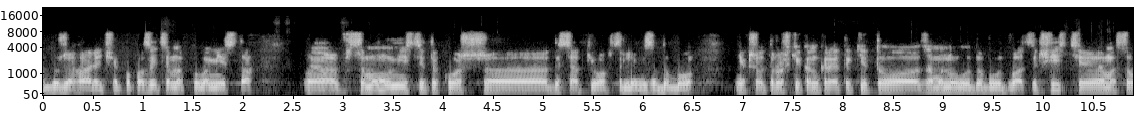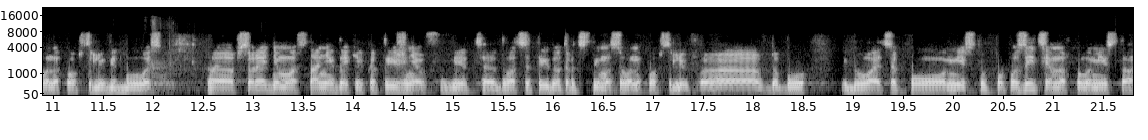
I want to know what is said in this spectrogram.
дуже гаряча по позиціям навколо міста. Е, В самому місті також е, десятки обстрілів за добу. Якщо трошки конкретики, то за минулу добу 26 масованих обстрілів відбулось. В середньому останніх декілька тижнів від 20 до 30 масованих обстрілів в добу відбувається по місту. По позиціям навколо міста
